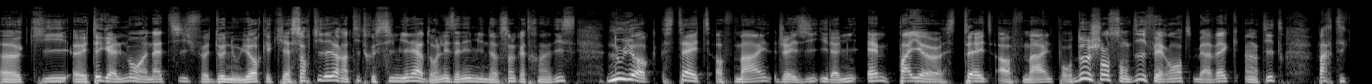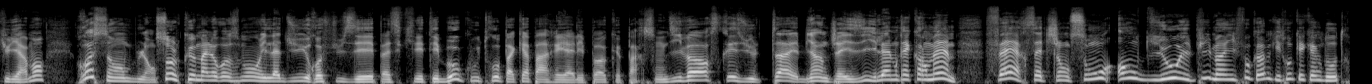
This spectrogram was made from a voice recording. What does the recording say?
euh, qui euh, est également un natif de New York et qui a sorti d'ailleurs un titre similaire dans les années 1990, New York State of Mind. Jay-Z, il a mis Empire State of Mind pour deux chansons différentes mais avec un titre particulièrement ressemblant. Sauf que malheureusement, il a dû refuser parce qu'il était beaucoup trop accaparé à l'époque par son divorce. Résultat, eh bien, Jay-Z, il aimerait quand même faire cette chanson en duo et puis ben, il faut quand même qu'il trouve quelqu'un d'autre.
